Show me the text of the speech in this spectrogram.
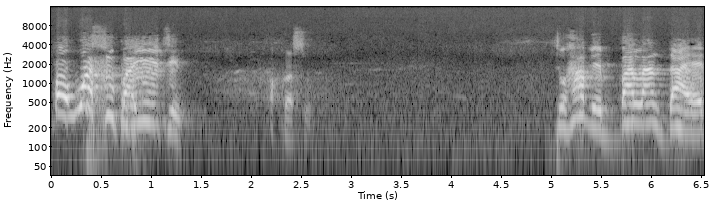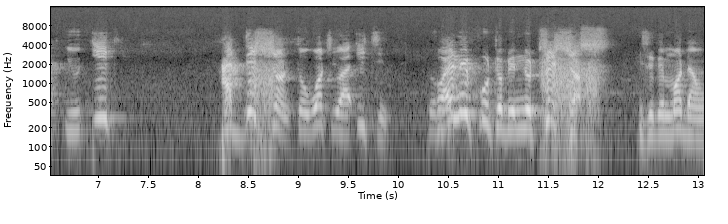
But what soup are you eating? Okra soup. To have a balanced diet, you eat addition to what you are eating. For any food to be nutritious, it should be more than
